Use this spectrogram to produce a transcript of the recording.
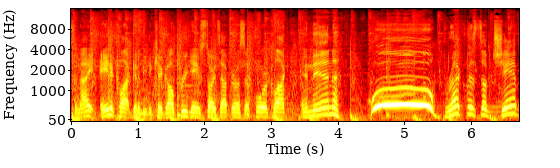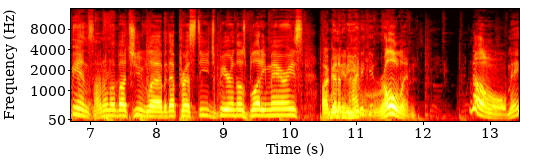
Tonight, 8 o'clock to be the kickoff. Pregame starts after us at 4 o'clock. And then, whoo, Breakfast of Champions. I don't know about you, Vlad, but that Prestige beer and those Bloody Marys are going to be Heineken? rolling. No, me.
